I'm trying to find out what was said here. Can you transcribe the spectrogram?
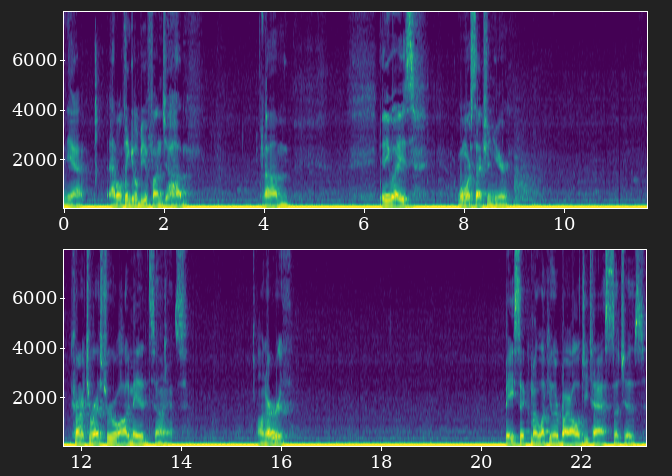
Yeah, I don't think it'll be a fun job. Um, anyways, one more section here. Current terrestrial automated science. On Earth, basic molecular biology tasks such as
